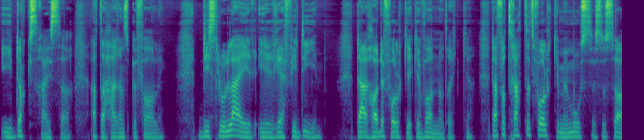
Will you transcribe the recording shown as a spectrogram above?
i dagsreiser etter Herrens befaling. De slo leir i Refidim. Der hadde folket ikke vann å drikke. Derfor trettet folket med Moses og sa,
